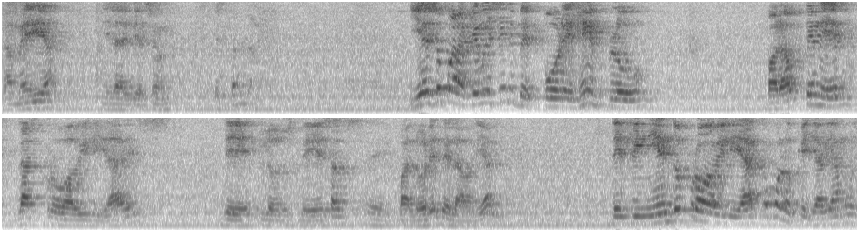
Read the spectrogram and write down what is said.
la media y la desviación estándar. ¿Y eso para qué me sirve? Por ejemplo, para obtener las probabilidades de, de esos valores de la variable. Definiendo probabilidad como lo que ya habíamos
